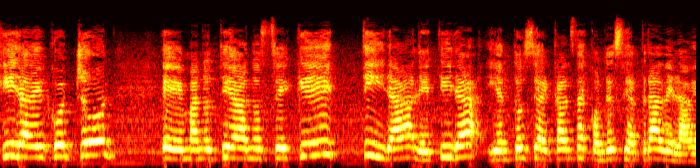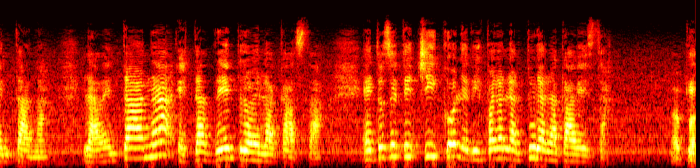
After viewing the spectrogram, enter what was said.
gira del colchón, eh, manotea no sé qué, tira, le tira y entonces alcanza a esconderse atrás de la ventana. La ventana está dentro de la casa. Entonces este chico le dispara a la altura de la cabeza que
